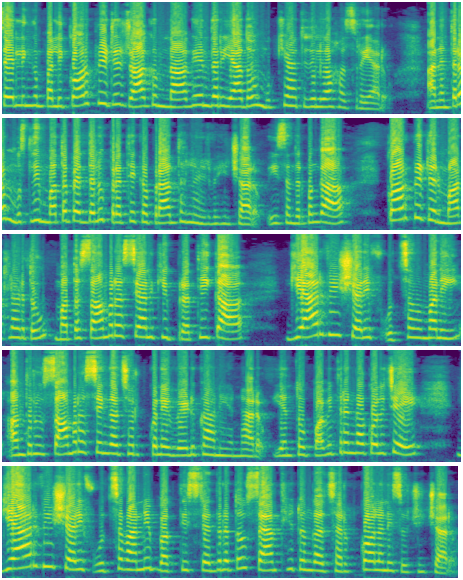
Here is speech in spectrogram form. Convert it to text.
సేలింగంపల్లి కార్పొరేటర్ రాగం నాగేందర్ యాదవ్ ముఖ్య అతిథులుగా హాజరయ్యారు. అనంతరం ముస్లిం మత పెద్దలు ప్రత్యేక ప్రార్థనలు నిర్వహించారు. ఈ సందర్భంగా కార్పొరేటర్ మాట్లాడుతూ మత సామరస్యానికి ప్రతీక గ్యార్వీ షరీఫ్ ఉత్సవమని అందరూ సామరస్యంగా జరుపుకునే వేడుక అని అన్నారు. ఎంతో పవిత్రంగా కొలిచే గ్యార్వీ షరీఫ్ ఉత్సవాన్ని భక్తి శ్రద్ధలతో శాంతియుతంగా జరుపుకోవాలని సూచించారు.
